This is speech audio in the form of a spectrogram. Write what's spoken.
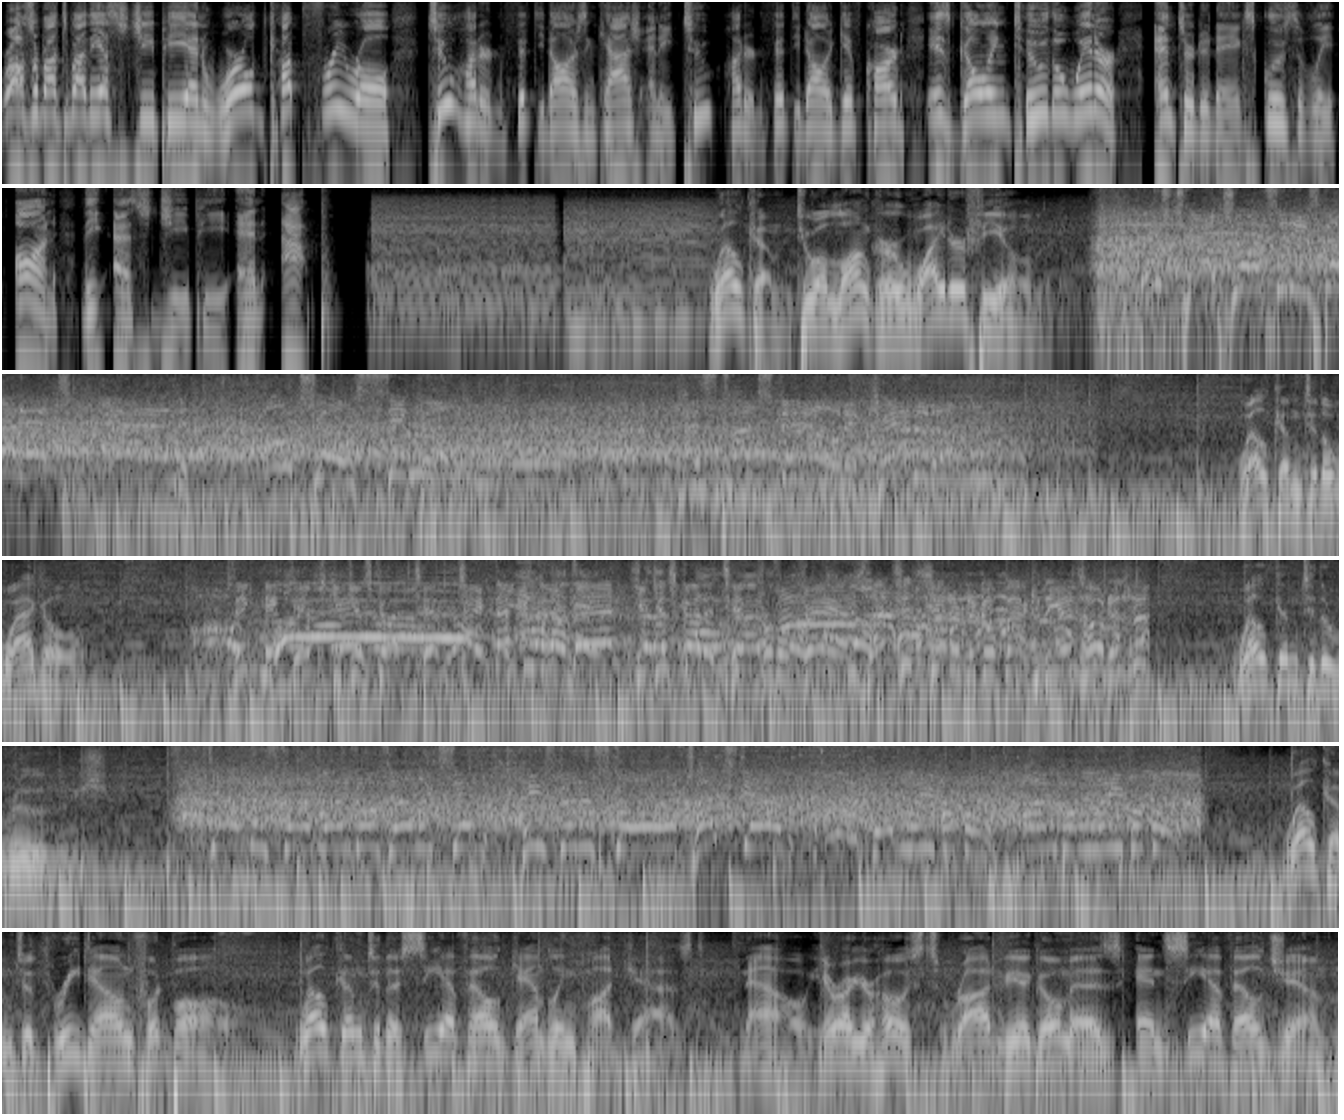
We're also brought to you by the SGPN World Cup free roll. $250 in cash and a $250 gift card is going to the winner. Enter today exclusively on the SGPN app. Welcome to a longer, wider field. Welcome to the Waggle. I think Nic Demski just got tipped. Hey, thanks the. He just got a tip from a fan. That's incentive to go back to the end zone, isn't it? Welcome to the Rouge. Down the sideline goes Ellingson. He's going to score. Touchdown. Unbelievable. Unbelievable. Welcome to Three Down Football. Welcome to the CFL Gambling Podcast. Now, here are your hosts, Rod Villagomez and CFL Jim.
